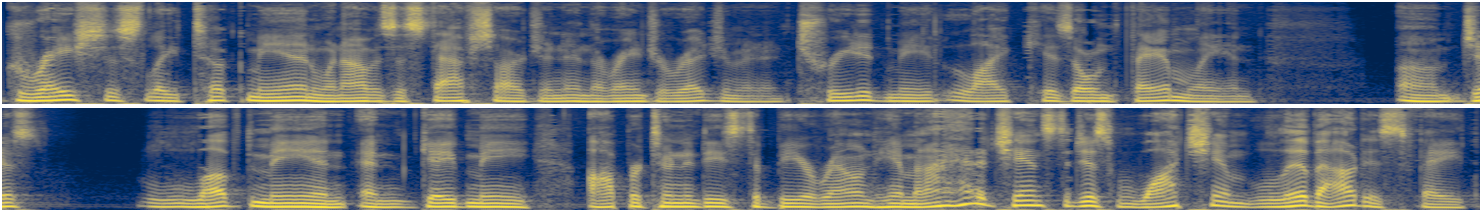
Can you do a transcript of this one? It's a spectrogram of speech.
graciously took me in when I was a staff sergeant in the Ranger Regiment and treated me like his own family and um, just loved me and, and gave me opportunities to be around him. And I had a chance to just watch him live out his faith.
